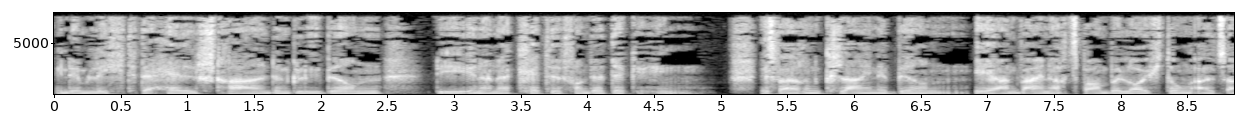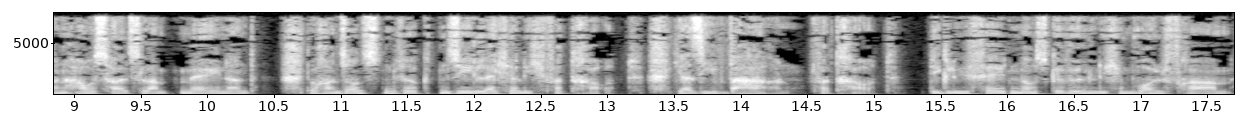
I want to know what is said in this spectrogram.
in dem Licht der hell strahlenden Glühbirnen, die in einer Kette von der Decke hingen. Es waren kleine Birnen, eher an Weihnachtsbaumbeleuchtung als an Haushaltslampen erinnernd, doch ansonsten wirkten sie lächerlich vertraut. Ja, sie waren vertraut die Glühfäden aus gewöhnlichem Wolfram,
